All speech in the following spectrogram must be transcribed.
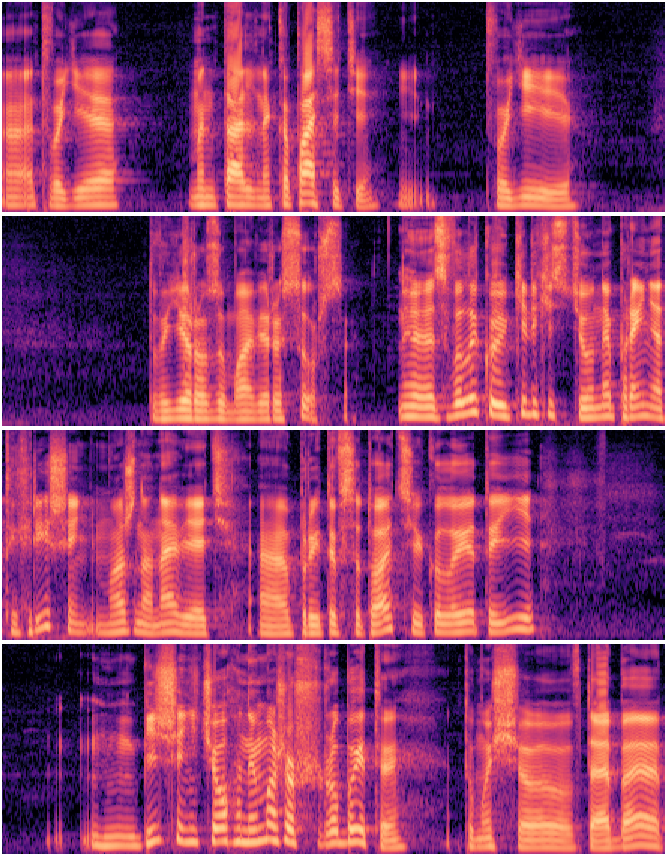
е, твоє ментальне capacity, твої, твої розумові ресурси. Е, З великою кількістю неприйнятих рішень можна навіть е, прийти в ситуацію, коли ти більше нічого не можеш робити, тому що в тебе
